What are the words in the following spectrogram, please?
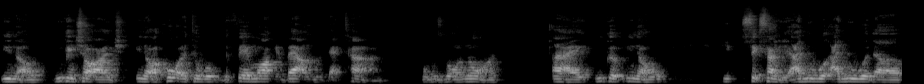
you know, you can charge, you know, according to what the fair market value at that time, what was going on. All right, you could, you know, six hundred. I knew what I knew what uh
